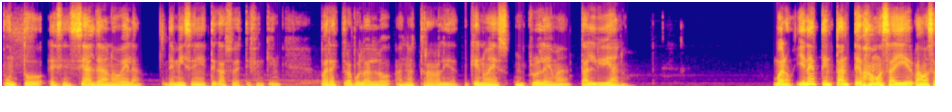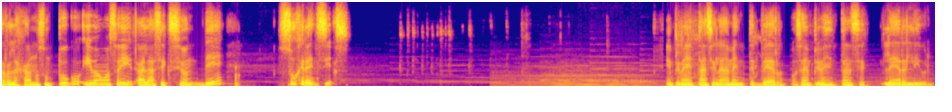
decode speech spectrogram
punto esencial de la novela, de Misery, en este caso de Stephen King, para extrapolarlo a nuestra realidad, que no es un problema tan liviano. Bueno, y en este instante vamos a ir, vamos a relajarnos un poco y vamos a ir a la sección de sugerencias. En primera instancia, claramente ver, o sea, en primera instancia, leer el libro.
